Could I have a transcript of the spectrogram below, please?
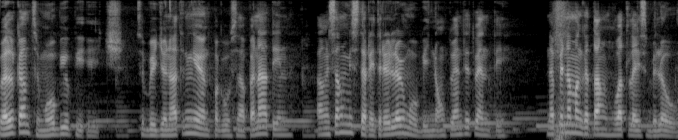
Welcome to Mobile PH. Sa video natin ngayon, pag-uusapan natin ang isang mystery thriller movie noong 2020 na pinamanggatang What Lies Below.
